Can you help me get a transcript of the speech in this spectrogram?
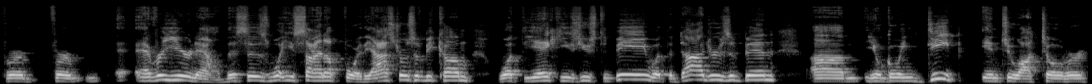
for for every year now. This is what you sign up for. The Astros have become what the Yankees used to be, what the Dodgers have been. Um, you know, going deep into October.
